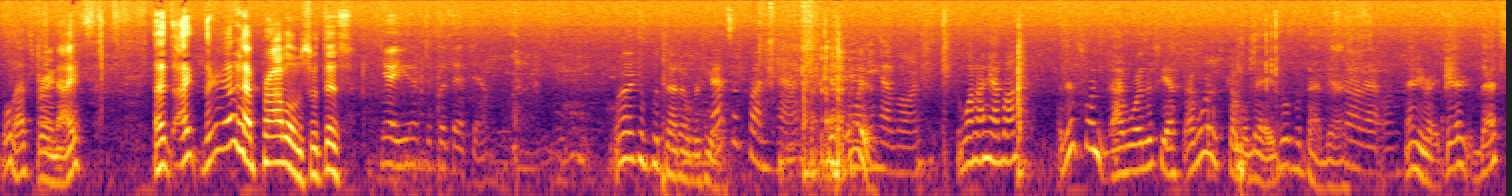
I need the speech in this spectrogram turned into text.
Well, that's very nice. I, I, they're going to have problems with this. Yeah, you have to put that down. Well, I can put that over here. That's a fun hat. It The one is. you have on. The one I have on? This one, I wore this yes. I wore this a couple days. We'll put that Saw there. that one. Any rate, there, that's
